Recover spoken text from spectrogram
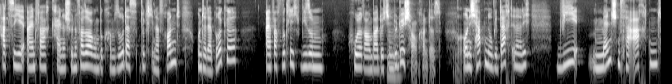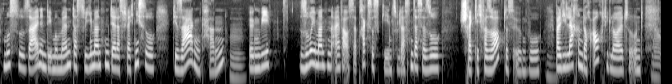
hat sie einfach keine schöne Versorgung bekommen, so dass wirklich in der Front unter der Brücke einfach wirklich wie so ein Hohlraum war, durch den mhm. du durchschauen konntest. Ja. Und ich habe nur gedacht innerlich, wie menschenverachtend musst du sein in dem Moment, dass du jemanden, der das vielleicht nicht so dir sagen kann, mhm. irgendwie so jemanden einfach aus der Praxis gehen zu lassen, dass er so schrecklich versorgt ist irgendwo. Mhm. Weil die lachen doch auch, die Leute. Und ja.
